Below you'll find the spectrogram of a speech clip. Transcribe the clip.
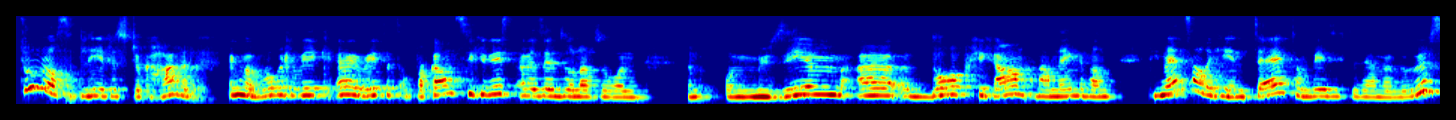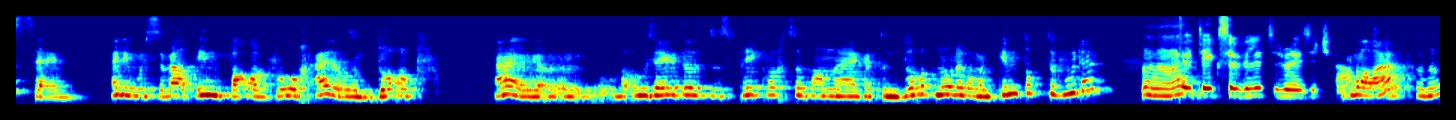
Toen was het leven een stuk harder. Ik ben vorige week, je weet het, op vakantie geweest en we zijn zo naar zo'n een, een museum, eh, gegaan. En dan denk je van, die mensen hadden geen tijd om bezig te zijn met bewustzijn. Die moesten wel invallen voor, hè, dat was een dorp. Eh, eh, hoe zeg je het, het spreekwoord zo van, je hebt een dorp nodig om een kind op te voeden. It takes a village to raise a child. Voilà. Mhm.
